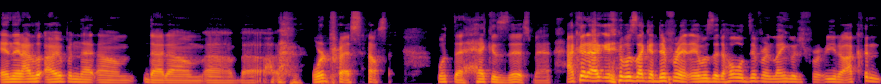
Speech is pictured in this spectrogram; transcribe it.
and then I I opened that um that um uh, uh WordPress and I was like, what the heck is this, man? I could I, it was like a different it was a whole different language for you know I couldn't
